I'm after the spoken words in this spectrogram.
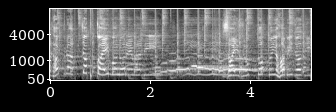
সাধক রাজ্জব কয় মনোরে বাদি জয় যুক্ত তুই হবি যদি।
